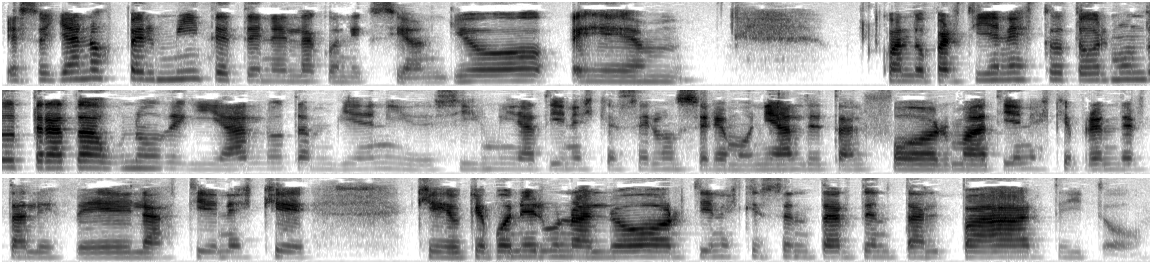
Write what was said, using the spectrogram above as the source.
eso ya nos permite tener la conexión. Yo, em, cuando partí en esto, todo el mundo trata a uno de guiarlo también y decir, mira, tienes que hacer un ceremonial de tal forma, tienes que prender tales velas, tienes que, que, que poner un alor, tienes que sentarte en tal parte y todo.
